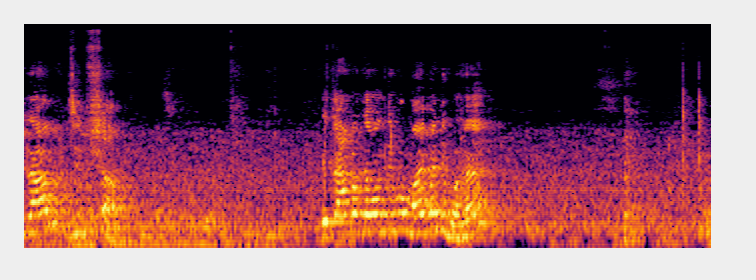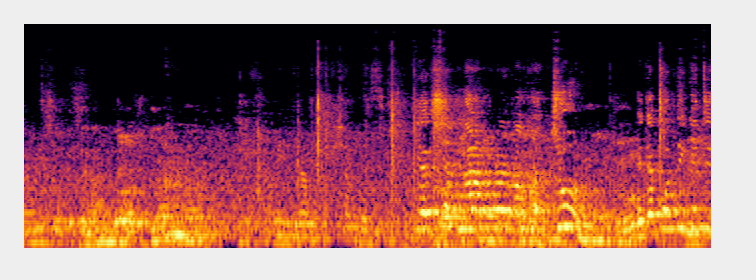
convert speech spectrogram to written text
গ্রাম জিপসাম। এটা আমরা যেমন দিব মাইপা নিব হ্যাঁ? ক্যালসিয়াম চুন। এটা প্রতি কেজি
